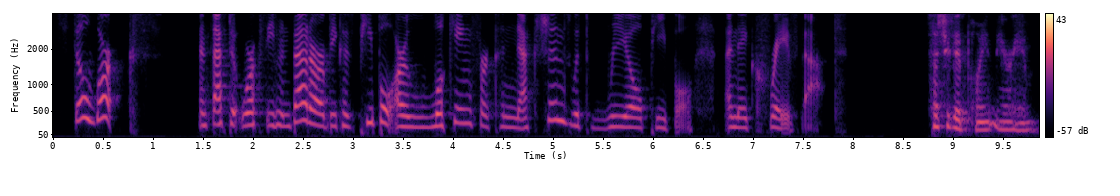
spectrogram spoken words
still works. In fact, it works even better because people are looking for connections with real people and they crave that. Such a good point, Miriam.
